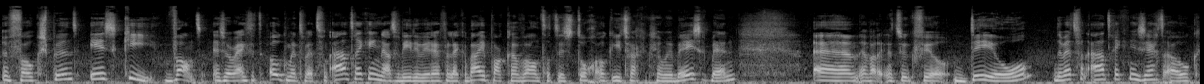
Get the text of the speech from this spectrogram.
een focuspunt is key. Want, en zo werkt het ook met de wet van aantrekking. Laten we die er weer even lekker bij pakken. Want dat is toch ook iets waar ik veel mee bezig ben. Um, en wat ik natuurlijk veel deel. De wet van aantrekking zegt ook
